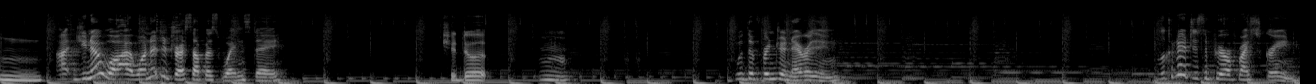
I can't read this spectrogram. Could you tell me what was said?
Mm, Uh, do you know what? I wanted to dress up as Wednesday. should do it. Mm. With the fringe and everything. Look at it disappear off my screen.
